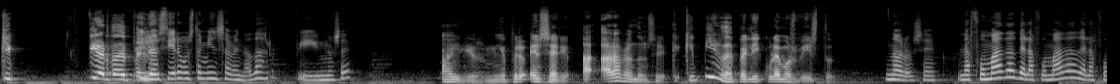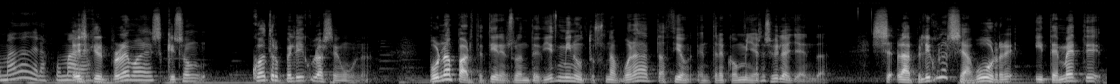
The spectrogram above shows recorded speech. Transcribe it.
¡Qué mierda de Y película! los ciervos también saben nadar. Y no sé. Ay, Dios mío, pero en serio, ahora hablando en serio, ¿qué, qué mierda de película hemos visto? No lo sé. La fumada de la fumada de la fumada de la fumada. Es que el problema es que son cuatro películas en una. Por una parte tienes durante 10 minutos una buena adaptación, entre comillas, de Soy Leyenda. La película se aburre y te mete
